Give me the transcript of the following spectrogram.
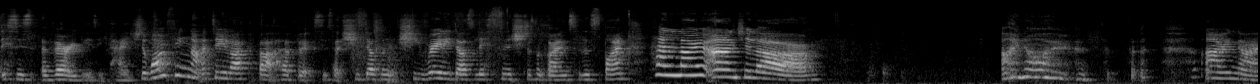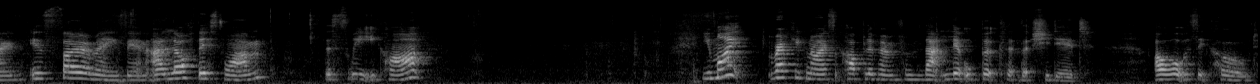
This is a very busy page. The one thing that I do like about her books is that she doesn't, she really does listen, she doesn't go into the spine. Hello Angela! I know. I know. It's so amazing. I love this one, the Sweetie Cart. You might recognise a couple of them from that little booklet that she did. Oh, what was it called?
